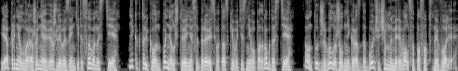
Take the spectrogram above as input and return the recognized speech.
Я принял выражение вежливой заинтересованности, и как только он понял, что я не собираюсь вытаскивать из него подробности, он тут же выложил мне гораздо больше, чем намеревался по собственной воле.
